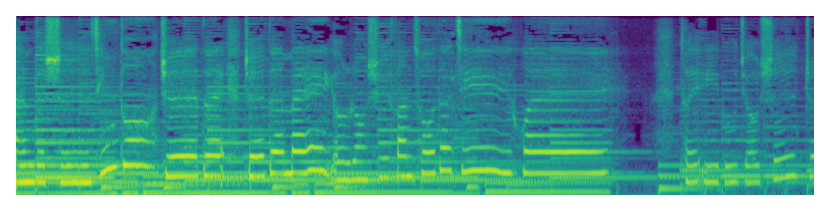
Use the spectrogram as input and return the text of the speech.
看的事情多绝对。绝对没有容许犯错的机会，退一步就是追，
